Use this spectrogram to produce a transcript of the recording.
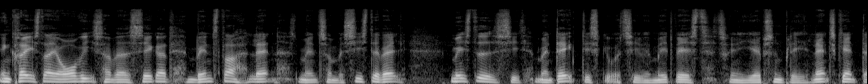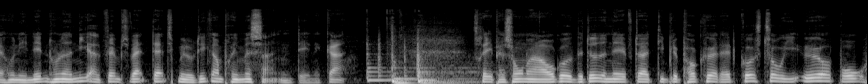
En kreds, der i overvis har været sikkert Venstre land, men som ved sidste valg mistede sit mandat, det skriver TV MidtVest. Trine Jebsen blev landskendt, da hun i 1999 vandt Dansk Melodi Grand Prix med sangen denne gang. Tre personer er afgået ved døden efter, at de blev påkørt af et godstog i Ørebro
